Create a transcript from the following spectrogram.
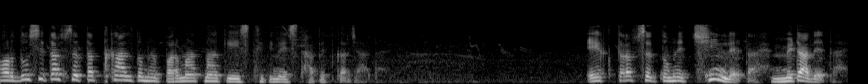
और दूसरी तरफ़ से तत्काल तुम्हें परमात्मा की स्थिति में स्थापित कर जाता है। एक तरफ़ से तुम्हें छीन लेता है, मिटा देता है,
